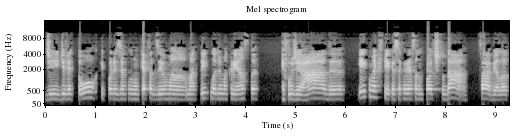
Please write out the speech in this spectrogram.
de, diretor que, por exemplo, não quer fazer uma matrícula de uma criança refugiada. E aí como é que fica? Essa criança não pode estudar? Sabe? Ela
